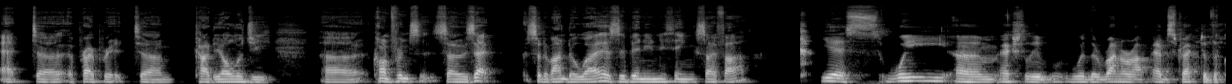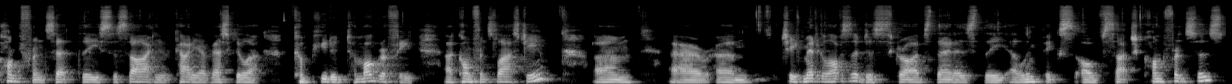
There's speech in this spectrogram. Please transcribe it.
at uh, appropriate um, cardiology uh, conferences. So is that sort of underway? Has there been anything so far? Yes, we um, actually were the runner up abstract of the conference at the Society of Cardiovascular Computed Tomography uh, conference last year. Um, our um, chief medical officer describes that as the Olympics of such conferences.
